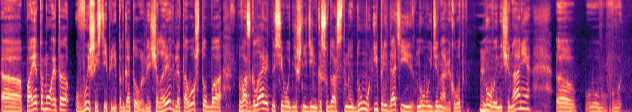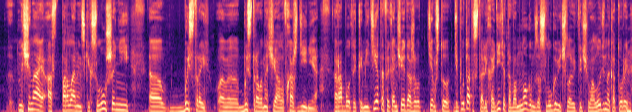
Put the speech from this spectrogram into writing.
Э, Поэтому это в высшей степени подготовленный человек для того, чтобы возглавить на сегодняшний день Государственную Думу и придать ей новую динамику. Вот новые начинания, э, начиная от парламентских слушаний, э, быстрой, э, быстрого начала вхождения работы комитетов и кончая даже вот тем, что депутаты стали ходить, это во многом заслуга Вячеслава Викторовича Володина, который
